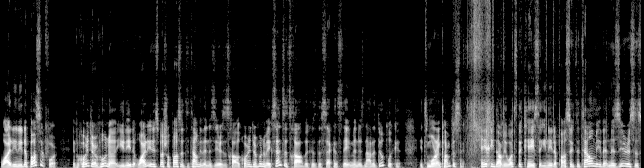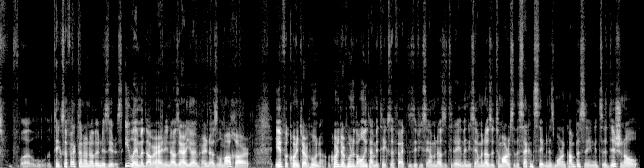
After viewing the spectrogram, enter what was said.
why do you need a pasuk for? If according to Rav Huna, you need it, why do you need a special pasuk to tell me that Nazir is chal? According to Rav Huna, makes sense it's chal because the second statement is not a duplicate; it's more encompassing. Hey Chidami, what's the case that you need a pasuk to tell me that Naziris is uh, takes effect on another Naziris? If according to Rav Huna, according to Rav Huna, the only time it takes effect is if you say I'm a Nazir today and then you say I'm a Nazir tomorrow. So the second statement is more encompassing; it's additional.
